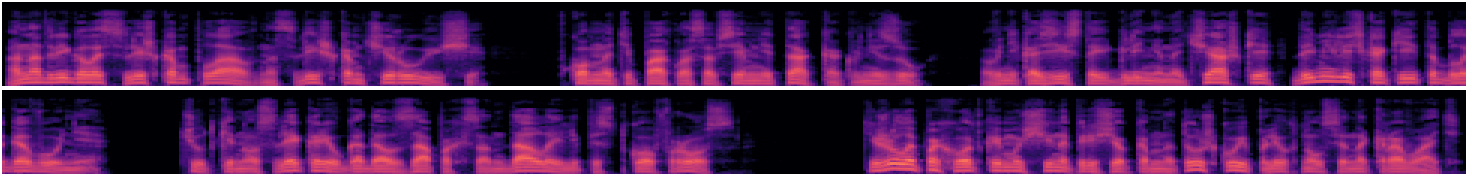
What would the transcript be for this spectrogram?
Она двигалась слишком плавно, слишком чарующе. В комнате пахло совсем не так, как внизу. В неказистой глиняной чашке дымились какие-то благовония. Чуткий нос лекаря угадал запах сандала и лепестков роз. Тяжелой походкой мужчина пересек комнатушку и плюхнулся на кровать.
